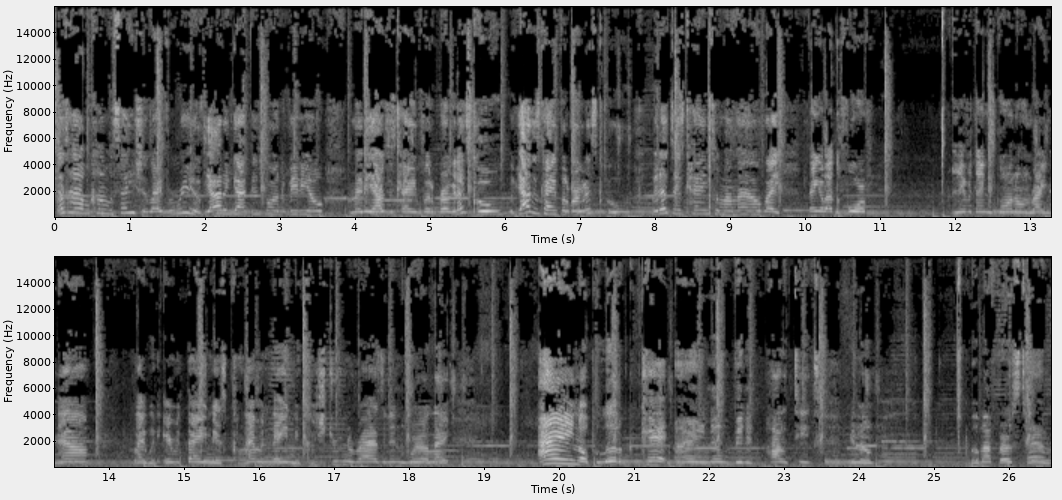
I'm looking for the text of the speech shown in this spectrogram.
Let's have a conversation, like for real. If y'all didn't got this far in the video, maybe y'all just came for the burger, that's cool. If y'all just came for the burger, that's cool. But that just came to my mind, like think about the fourth and everything that's going on right now. Like with everything that's calamitating and rising in the world, like I ain't no political cat. I ain't never been in politics, you know. But my first time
